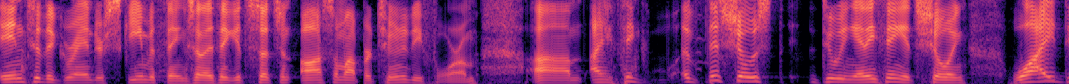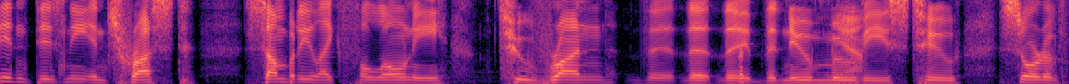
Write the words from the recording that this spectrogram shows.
into the grander scheme of things, and I think it's such an awesome opportunity for him. Um, I think if this show's doing anything, it's showing why didn't Disney entrust somebody like Filoni to run the the the, the new movies to sort of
